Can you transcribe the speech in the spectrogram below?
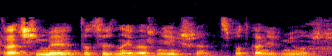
tracimy to, co jest najważniejsze spotkanie w miłości.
